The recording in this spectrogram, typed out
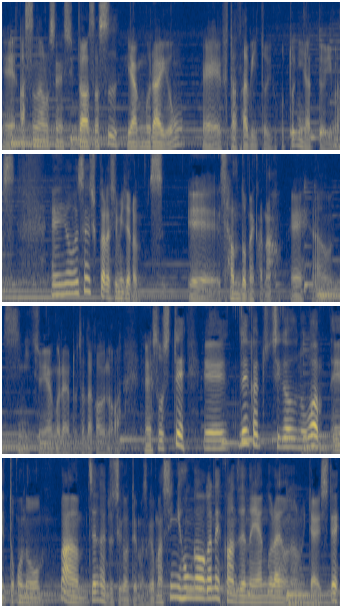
えー、アスナロ選手 VS ヤングライオン、えー、再びということになっております。えー、井上選手からしてみたら、えー、3度目かな、えー、あの新日のヤングライオンと戦うのは、えー、そして、えー、前回と違うのは、えー、とこのまあ、前回と違うと言いますが、まあ、新日本側が、ね、完全なヤングライオンなのに対して、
